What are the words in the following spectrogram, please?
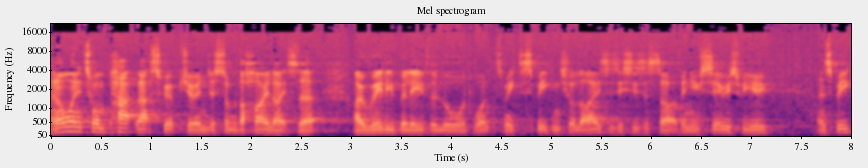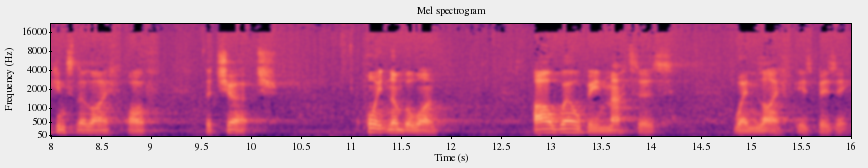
And I wanted to unpack that scripture and just some of the highlights that I really believe the Lord wants me to speak into your lives, as this is the start of a new series for you, and speak into the life of the church. Point number one our well being matters when life is busy.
